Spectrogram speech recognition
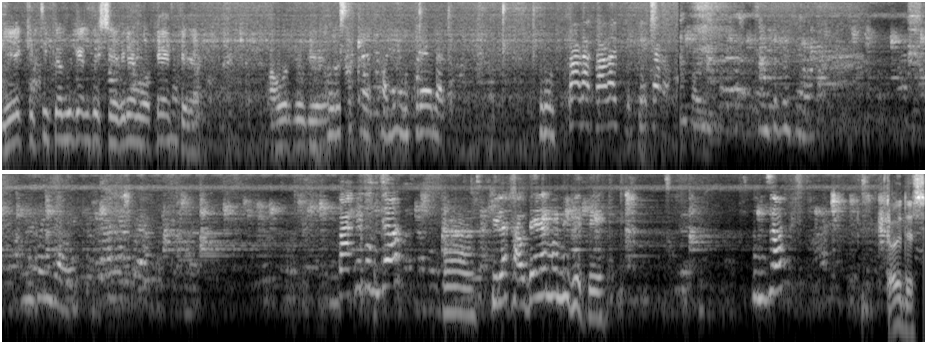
हे किती कमी केलं तर शेगड्या मोठ्या आहेत त्या आवडते ते. काढा काढा ते काढा? बाकी तुमचं? तिला खाऊ दे ना मग मी घेते. तुमचं? तो येतोस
